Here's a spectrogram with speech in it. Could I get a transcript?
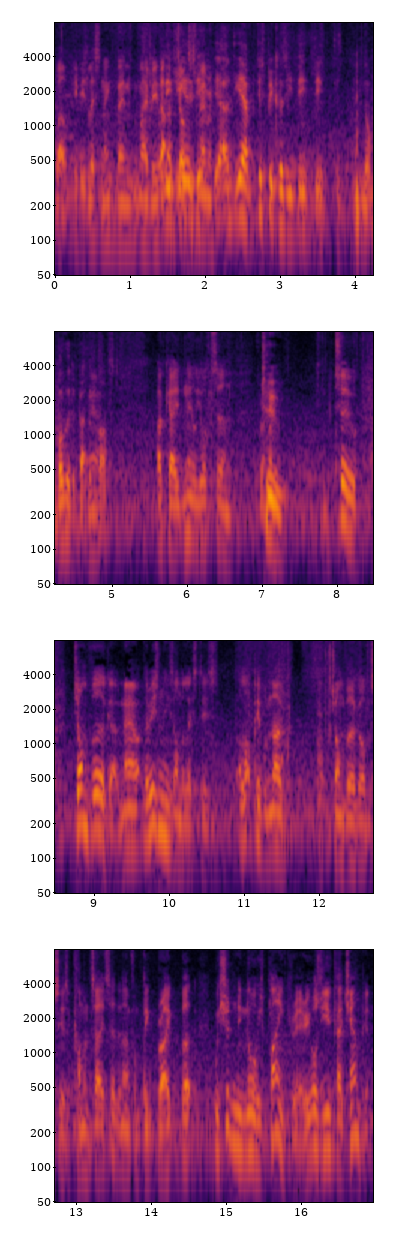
Well, if he's listening, then maybe But that he- jogged his memory. Yeah, yeah, just because he did, he, he's not bothered about the Yeah. past. Okay, Neil, your turn. Two. moment. Two. John Virgo. Now, the reason he's on the list is a lot of people know John Virgo obviously as a commentator. They know him from Big Break, but we shouldn't ignore his playing career. He was a UK champion.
